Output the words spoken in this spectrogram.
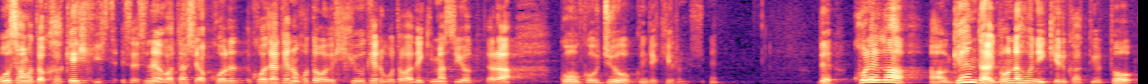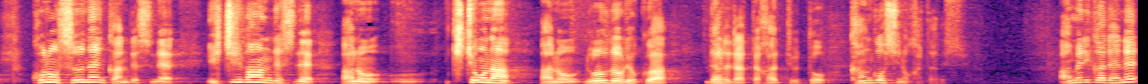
王様と駆け引きしてですね私はこれこれだけのことを引き受けることができますよって言ったら5億を10億にできるんですね。でこれが現代どんなふうに生きるかっていうとこの数年間ですね一番ですねあの貴重なあの労働力は誰だったかっていうと看護師の方ですアメリカでね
